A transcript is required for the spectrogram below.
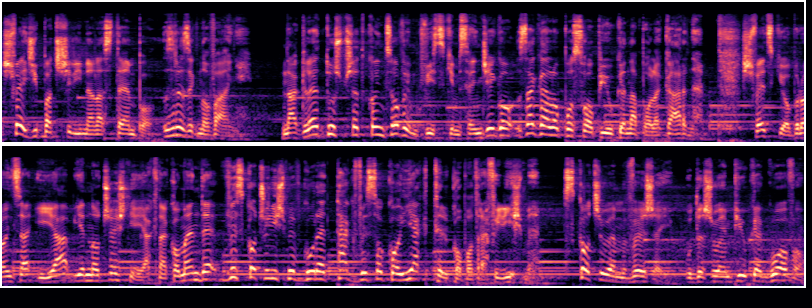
Szwedzi patrzyli na nas tempo, zrezygnowani. Nagle, tuż przed końcowym gwizdkiem sędziego, Zagalo posłał piłkę na pole karne. Szwedzki obrońca i ja jednocześnie, jak na komendę, wyskoczyliśmy w górę tak wysoko, jak tylko potrafiliśmy. Skoczyłem wyżej, uderzyłem piłkę głową.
